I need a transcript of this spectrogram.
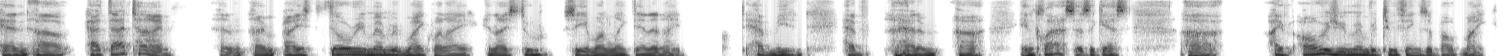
And uh, at that time, and I'm, I still remembered Mike when I, and I still see him on LinkedIn and I have me have had him uh, in class as a guest. Uh, I've always remembered two things about Mike.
